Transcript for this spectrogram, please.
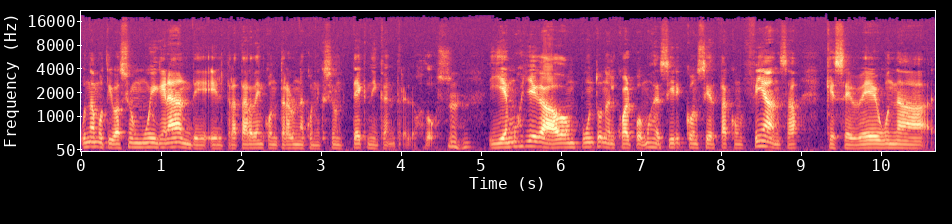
una motivación muy grande el tratar de encontrar una conexión técnica entre los dos. Y hemos llegado a un punto en el cual podemos decir con cierta confianza que se ve una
